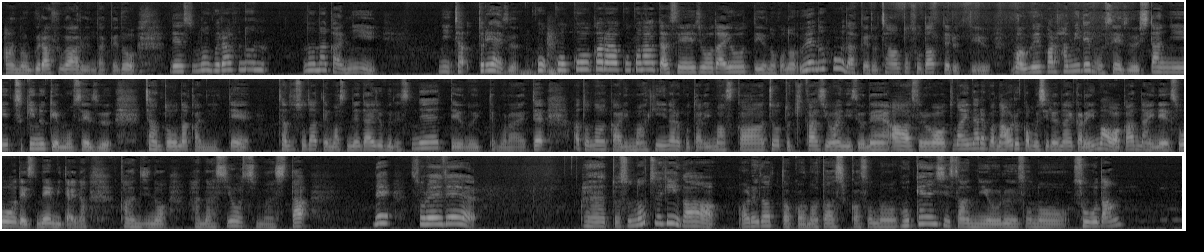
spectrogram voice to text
あのグラフがあるんだけどでそのグラフのの中ににちゃとりあえずここからここだったら正常だよっていうのこの上の方だけどちゃんと育ってるっていう、まあ、上からはみ出もせず下に突き抜けもせずちゃんと中にいてちゃんと育ってますね大丈夫ですねっていうのを言ってもらえてあと何かあります気になることありますか？ちょっと気管支弱いんですよね。ああそれは大人になれば治るかもしれないから今は分かんないね。そうですねみたいな感じの話をしました。でそれでえーと、その次があれだったかな確か。その保健師さんによるその相談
